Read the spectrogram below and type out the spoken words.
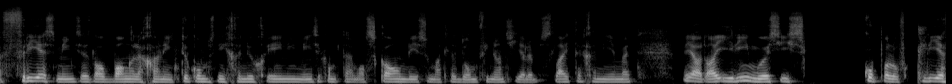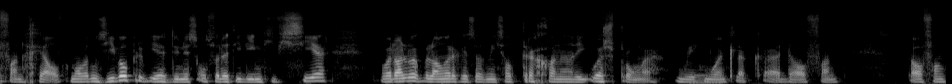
vrees mense is dalk bang hulle gaan nie toekoms nie genoeg hê nie. Mense kom baie maal skaam wees omdat hulle dom finansiële besluite geneem het. Maar ja, daai hierdie emosies koppel of kleef aan geld. Maar wat ons hier wil probeer doen is ons wil dit identifiseer. Wat dan ook belangrik is dat mense sal teruggaan na die oorspronge, moet hmm. moontlik uh, daarvan daarvan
